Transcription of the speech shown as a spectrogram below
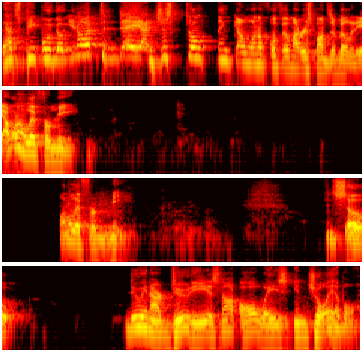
That's people who go, you know what, today I just don't think I want to fulfill my responsibility. I want to live for me. I want to live for me. And so doing our duty is not always enjoyable.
